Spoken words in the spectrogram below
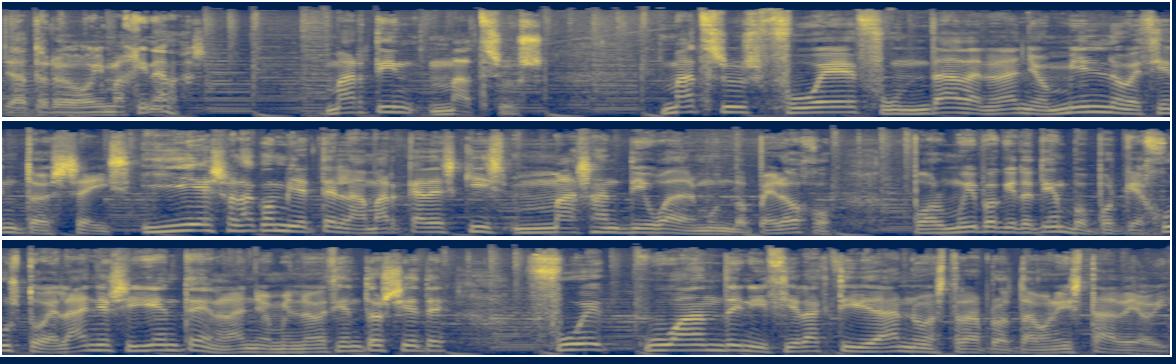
ya te lo imaginabas. Martin Matsus. Matsus fue fundada en el año 1906 y eso la convierte en la marca de esquís más antigua del mundo. Pero ojo, por muy poquito tiempo, porque justo el año siguiente, en el año 1907, fue cuando inició la actividad nuestra protagonista de hoy,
